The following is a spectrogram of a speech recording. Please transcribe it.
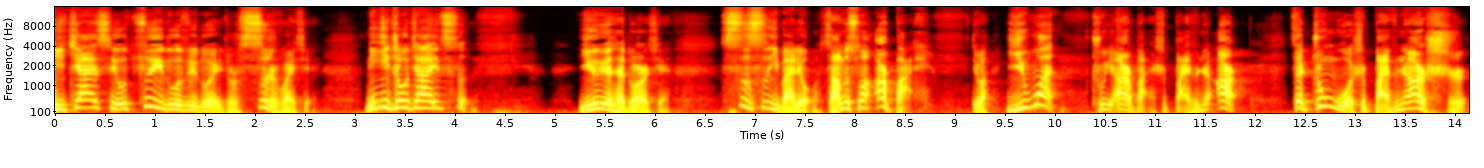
你加一次油最多最多也就是四十块钱，你一周加一次，一个月才多少钱？四四一百六，咱们算二百，对吧？一万除以二百是百分之二。在中国是百分之二十，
